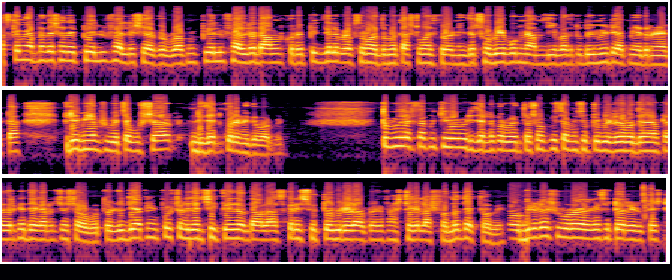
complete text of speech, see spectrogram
আজকে আমি আপনাদের সাথে পিএলপি ফাইলটা শেয়ার করব। আপনি পিএলপি ফাইলটা ডাউনলোড করে পিক্সেল অ্যাপসের মাধ্যমে কাস্টমাইজ করে নিজের ছবি এবং নাম দিয়ে মাত্র দুই মিনিটে আপনি এই ধরনের একটা প্রিমিয়াম শুভেচ্ছা পোস্টার ডিজাইন করে নিতে পারবেন। তো ভিউয়ার্স আপনি কীভাবে ডিজাইন করবেন? তো সবকিছু আমি ছোট্ট ভিডিওর মাধ্যমে আপনাদেরকে দেখানোর চেষ্টা করব। তো যদি আপনি পোস্টার ডিজাইন শিখতে চান, তাহলে আজকের এই ছোট্ট ভিডিওটা আপনাকে ফার্স্ট থেকে লাস্ট পর্যন্ত দেখতে হবে। তো ভিডিওটা শুরু হয়ে গেছে টের রিকোয়েস্ট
